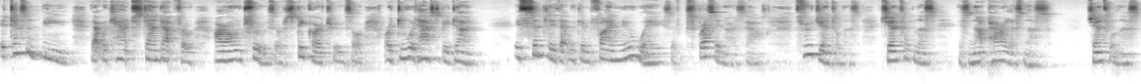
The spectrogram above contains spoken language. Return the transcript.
It doesn't mean that we can't stand up for our own truth or speak our truth or, or do what has to be done. It's simply that we can find new ways of expressing ourselves through gentleness. Gentleness is not powerlessness. Gentleness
